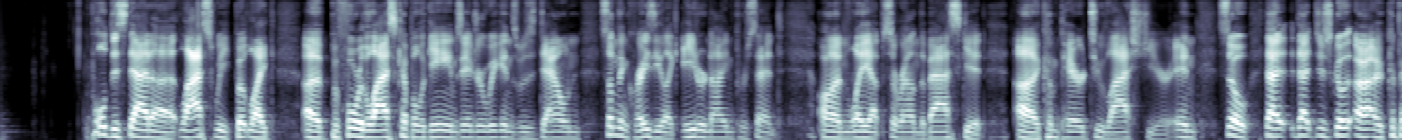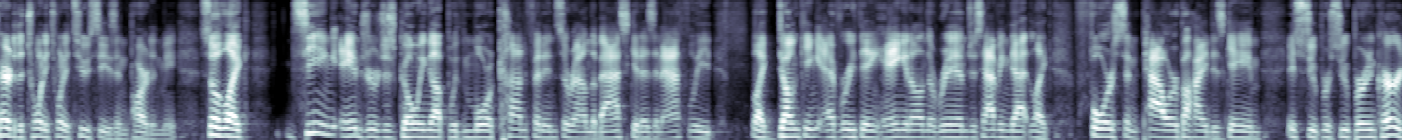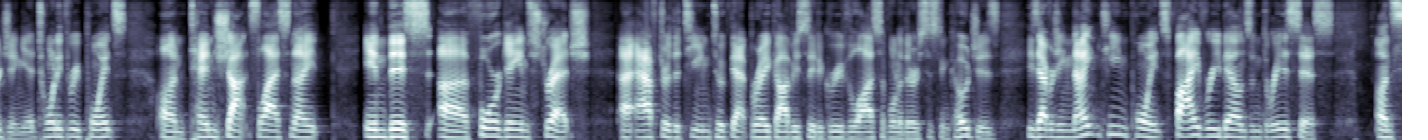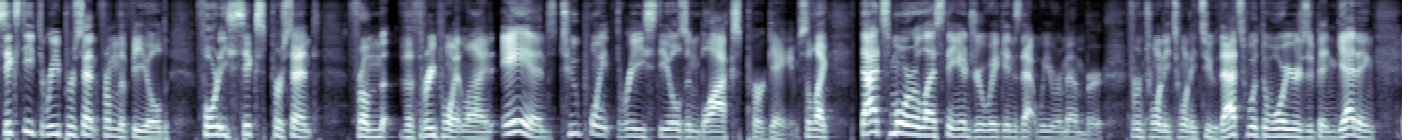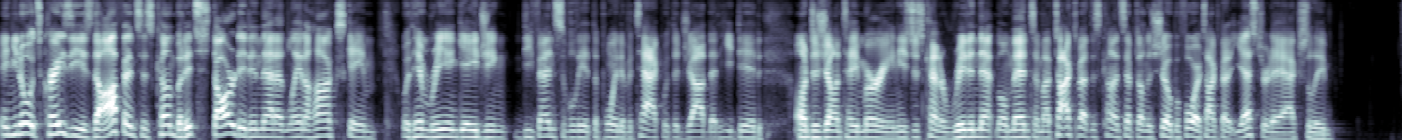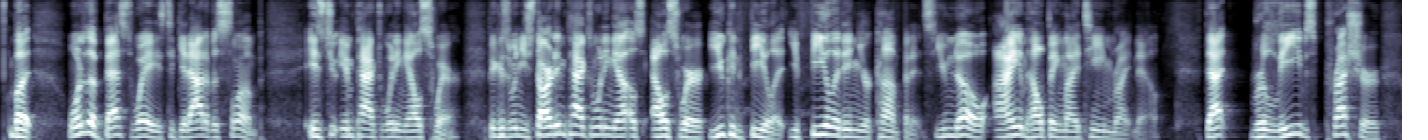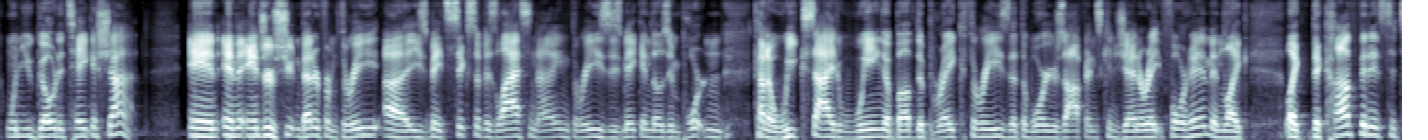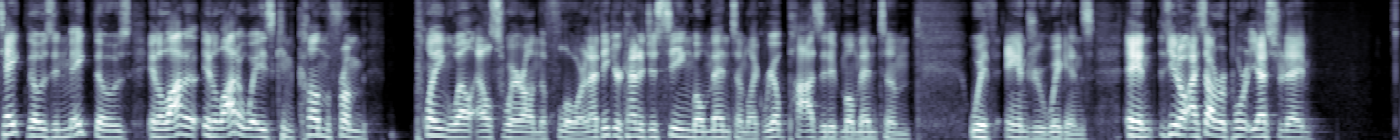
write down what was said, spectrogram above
pulled this stat uh, last week, but like uh, before the last couple of games, Andrew Wiggins was down something crazy, like eight or nine percent on layups around the basket uh, compared to last year, and so that that just go uh, compared to the 2022 season. Pardon me. So like seeing Andrew just going up with more confidence around the basket as an athlete, like dunking everything, hanging on the rim, just having that like force and power behind his game is super, super encouraging. He had 23 points on 10 shots last night in this uh, four game stretch. Uh, after the team took that break, obviously to grieve the loss of one of their assistant coaches, he's averaging 19 points, five rebounds, and three assists on 63% from the field, 46% from the three point line, and 2.3 steals and blocks per game. So, like, that's more or less the Andrew Wiggins that we remember from 2022. That's what the Warriors have been getting. And you know what's crazy is the offense has come, but it started in that Atlanta Hawks game with him re engaging defensively at the point of attack with the job that he did on DeJounte Murray. And he's just kind of ridden that momentum. I've talked about this concept on the show before. I talked about it yesterday, actually but one of the best ways to get out of a slump is to impact winning elsewhere. Because when you start impact winning else- elsewhere, you can feel it. You feel it in your confidence. You know, I am helping my team right now. That relieves pressure when you go to take a shot. And and Andrew's shooting better from three. Uh, he's made six of his last nine threes. He's making those important kind of weak side wing above the break threes that the Warriors offense can generate for him. And like like the confidence to take those and make those in a lot of in a lot of ways can come from playing well elsewhere on the floor. And I think you're kind of just seeing momentum, like real positive momentum with Andrew Wiggins. And you know, I saw a report yesterday.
